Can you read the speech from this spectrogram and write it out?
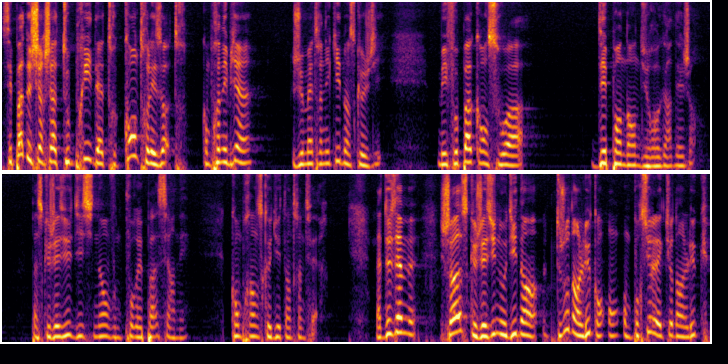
c'est pas de chercher à tout prix d'être contre les autres. Comprenez bien, hein. je vais mettre un équilibre dans ce que je dis. Mais il ne faut pas qu'on soit dépendant du regard des gens. Parce que Jésus dit, sinon vous ne pourrez pas cerner comprendre ce que Dieu est en train de faire. La deuxième chose que Jésus nous dit, toujours dans Luc, on, poursuit la lecture dans Luc,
